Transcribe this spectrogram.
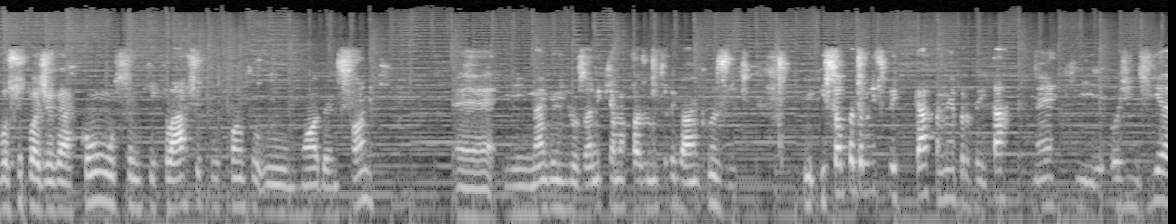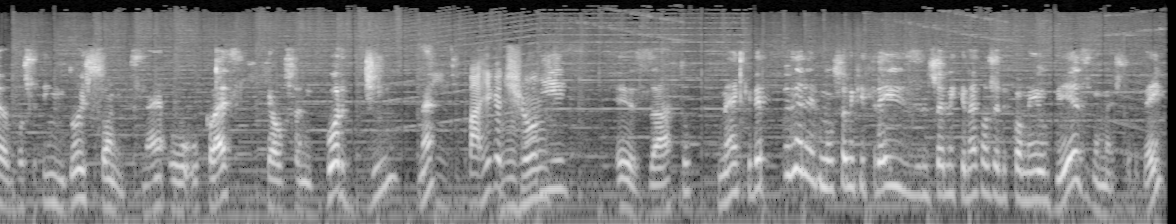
você pode jogar com o Sonic clássico quanto o Modern Sonic. É, e na Green Hill Zone, que é uma fase muito legal, inclusive. E, e só para também explicar, também aproveitar, né, que hoje em dia você tem dois Sonics, né? O, o Classic, que é o Sonic gordinho, né? Barriga de Uhum. show. E, exato, né? Que depois ele, no Sonic 3 e no Sonic Knuckles ele ficou meio vesgo, mas tudo bem.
